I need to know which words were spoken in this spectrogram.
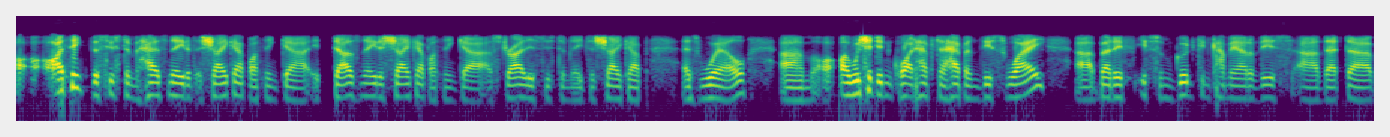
I, think the system has needed a shake-up. I think uh, it does need a shake-up. I think Australia's system needs a shake-up as well. Um, I, wish it didn't quite have to happen this way, but if if some good can come out of this, that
